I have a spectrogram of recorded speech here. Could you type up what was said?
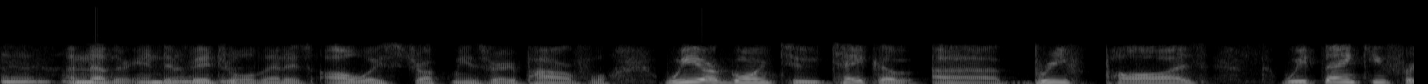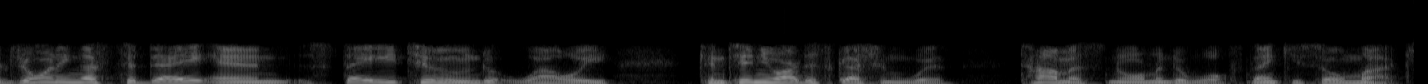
mm-hmm. another individual. Mm-hmm. That has always struck me as very powerful. We are going to take a, a brief pause. We thank you for joining us today and stay tuned while we continue our discussion with Thomas Norman DeWolf. Thank you so much.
